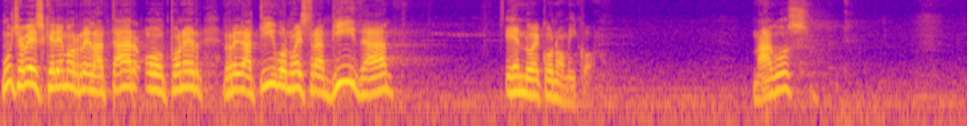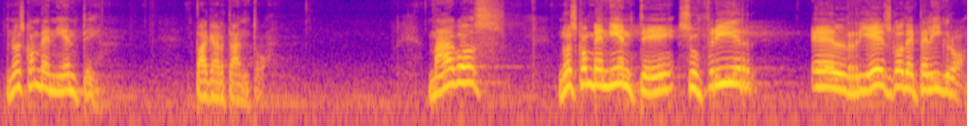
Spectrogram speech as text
Muchas veces queremos relatar o poner relativo nuestra vida en lo económico. Magos, no es conveniente pagar tanto. Magos, no es conveniente sufrir el riesgo de peligro.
